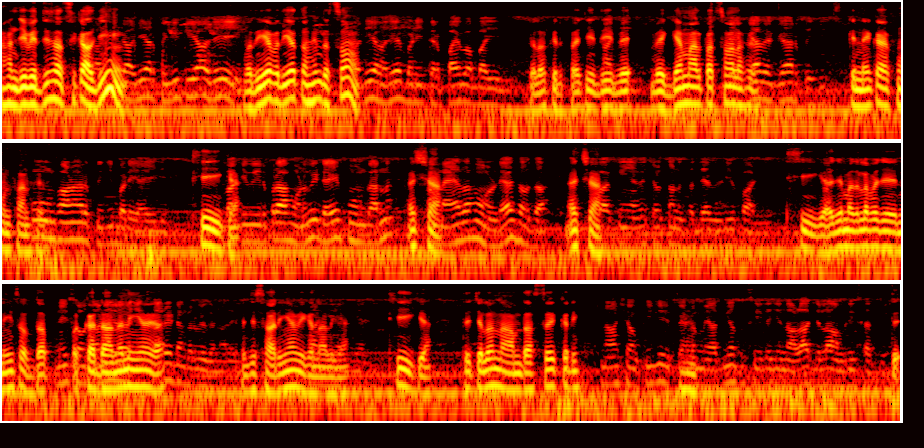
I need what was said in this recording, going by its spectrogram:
ਹਾਂਜੀ ਵੀਰ ਜੀ ਸਤਿ ਸ਼੍ਰੀ ਅਕਾਲ ਜੀ। ਚੱਲ ਜੀ ਹਰਪੀ ਜੀ ਕੀ ਹਾਲ ਜੀ? ਵਧੀਆ ਵਧੀਆ ਤੁਸੀਂ ਦੱਸੋ? ਵਧੀਆ ਵਧੀਆ ਬੜੀ ਕਿਰਪਾ ਹੈ ਬਾਬਾ ਜੀ ਦੀ। ਚਲੋ ਕਿਰਪਾ ਜੀ ਦੀ। ਵੇਖ ਗਿਆ ਮਾਲ ਪਰਸੋਂ ਵਾਲਾ ਫਿਰ? ਹਰਪੀ ਜੀ। ਕਿੰਨੇ ਕਾ ਫੋਨ ਫਾਨ ਫਿਰ? ਫੋਨ ਫਾਨ ਹਰਪੀ ਜੀ ਬੜੇ ਆਏ ਜੀ। ਠੀਕ ਹੈ ਬਾਕੀ ਵੀਰ ਭਰਾ ਹੁਣ ਵੀ ਡਏ ਫੋਨ ਕਰਨ। ਅੱਛਾ। ਮੈਂ ਤਾਂ ਹੋਣ ਡਿਆ ਸੌਦਾ। ਅੱਛਾ। ਬਾਕੀ ਆ ਕੇ ਚਲੋ ਤੁਹਾਨੂੰ ਸੱਦਿਆ ਵੀਡੀਓ ਪਾ ਲਈਏ। ਠੀਕ ਹੈ ਜੇ ਮਤਲਬ ਅਜੇ ਨਹੀਂ ਸੌਦਾ ਪੱਕਾ ਡਨ ਨਹੀਂ ਹੋਇਆ। ਸਾਰੇ ਡੰਗਰ ਵੇਗਣ ਵਾਲੇ। ਅਜੇ ਸਾਰੀਆਂ ਵਿਕਣ ਵਾਲੀਆਂ। ਠੀਕ ਹੈ ਤੇ ਚਲੋ ਨਾਮ ਦੱਸ ਦਿਓ ਇੱਕ ਵਾਰੀ। ਨਾ ਸ਼ੌਂਕੀ ਜੀ ਪਿੰਡ ਮਿਆਦੀਆਂ ਤਹਿਸੀਲ ਜਨਾਲਾ ਜ਼ਿਲ੍ਹਾ ਅੰਮ੍ਰਿਤਸਰ ਜੀ। ਤੇ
